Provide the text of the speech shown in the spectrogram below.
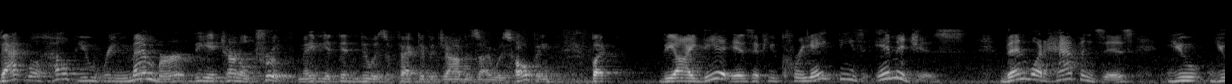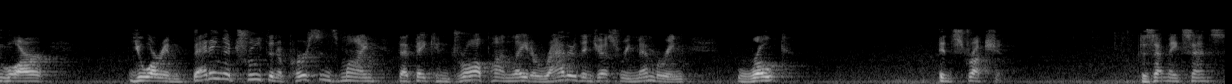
that will help you remember the eternal truth. Maybe it didn't do as effective a job as I was hoping, but the idea is if you create these images, then what happens is you, you are you are embedding a truth in a person's mind that they can draw upon later rather than just remembering rote instruction. Does that make sense?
